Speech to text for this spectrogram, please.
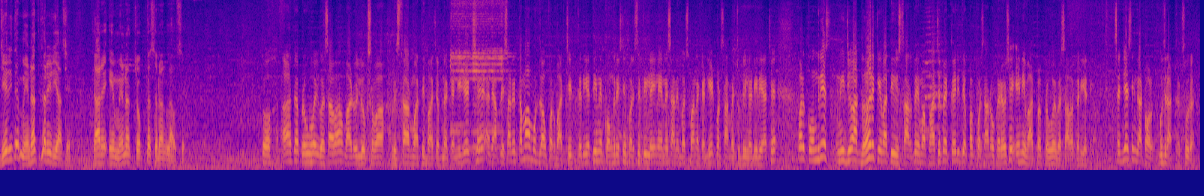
જે રીતે મહેનત કરી રહ્યા છે ત્યારે એ મહેનત ચોક્કસ રંગ લાવશે. તો આ હતા પ્રભુભાઈ વસાવા બારડોલી લોકસભા વિસ્તારમાંથી ભાજપના કેન્ડિડેટ છે અને આપણી સાથે તમામ મુદ્દાઓ પર વાતચીત કરી હતી અને કોંગ્રેસની પરિસ્થિતિ લઈને એની સાથે બસપાના કેન્ડિડેટ પણ સામે ચૂંટણી લડી રહ્યા છે. પણ કોંગ્રેસની જો આ ગઢ કહેવાતી વિસ્તાર હતો, એમાં ભાજપે કઈ રીતે પગ પસારો કર્યો છે એની વાત પણ પ્રભુભાઈ વસાવા કરી હતી. સંજયસિંહ રાઠોડ, ગુજરાત તક, સુરત.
